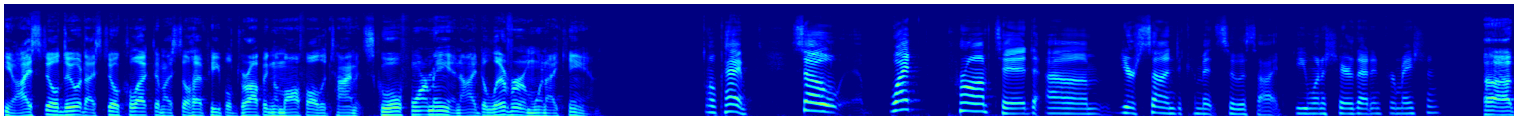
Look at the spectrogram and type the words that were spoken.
you know, I still do it. I still collect them. I still have people dropping them off all the time at school for me, and I deliver them when I can. Okay. So, what prompted um, your son to commit suicide? Do you want to share that information? Uh,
